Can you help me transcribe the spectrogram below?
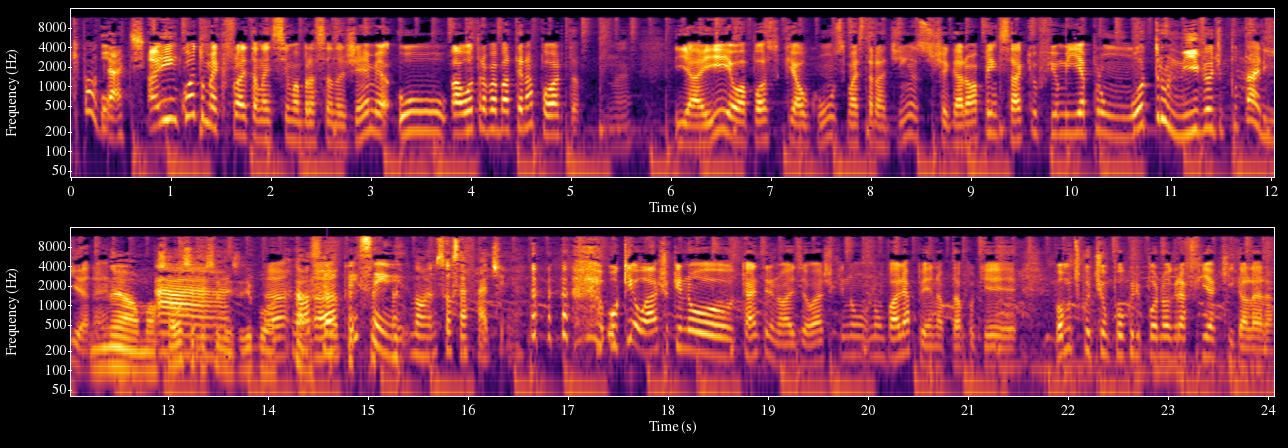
Que maldade. Aí, enquanto o McFly tá lá em cima abraçando a gêmea, o, a outra vai bater na porta, né? E aí, eu aposto que alguns mais taradinhos chegaram a pensar que o filme ia pra um outro nível de putaria, né? Não, só você Ah. pensou nisso, de boa. Ah. Nossa, eu não pensei. Bom, eu não sou safadinha. O que eu acho que no. Cá entre nós, eu acho que não, não vale a pena, tá? Porque. Vamos discutir um pouco de pornografia aqui, galera.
